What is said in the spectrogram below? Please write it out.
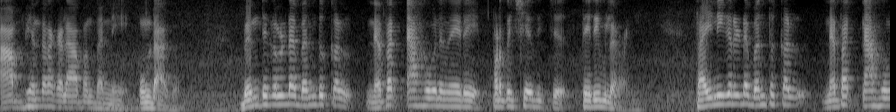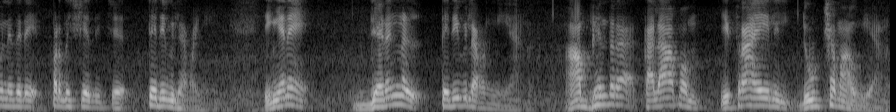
ആഭ്യന്തര കലാപം തന്നെ ഉണ്ടാകും. ബന്ധുക്കളുടെ ബന്ധുക്കൾ നെതന്യാഹുവിന് നേരെ പ്രതിഷേധിച്ച് തെരുവിലിറങ്ങി. സൈനികരുടെ ബന്ധുക്കൾ നെതന്യാഹുവിനെതിരെ പ്രതിഷേധിച്ച് തെരുവിലിറങ്ങി. ഇങ്ങനെ ജനങ്ങൾ തെരുവിലിറങ്ങുകയാണ്. ആഭ്യന്തര കലാപം ഇസ്രായേലിൽ രൂക്ഷമാവുകയാണ്.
